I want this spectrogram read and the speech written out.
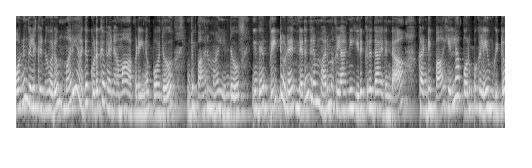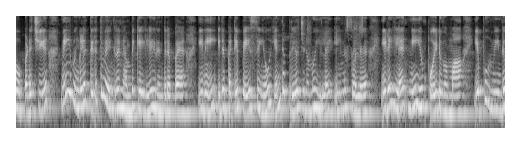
பொண்ணுங்களுக்குன்னு ஒரு மரியாதை கொடுக்க வேணாமா அப்படின்னு போதும் இங்கே பாருமா இண்டோ இந்த வீட்டோட நிரந்தர மருமகளா நீ இருக்கிறதா இருந்தா கண்டிப்பாக எல்லா பொறுப்புகளையும் உங்ககிட்ட ஒப்படைச்சி நீ இவங்களை திருத்துவேங்கிற நம்பிக்கையில் இருந்திருப்ப. இனி இதை பற்றி பேசியும் எந்த பிரயோஜனமும் இல்லை. ஏன்னு சொல்லு. இடையில நீயும் போயிடுவோமா எப்பவுமே இந்த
